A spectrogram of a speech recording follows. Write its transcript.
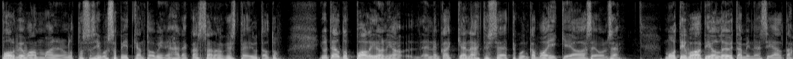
polvivammainen ollut tuossa sivussa pitkän tovin, ja hänen kanssaan on sitten juteltu juteltu paljon ja ennen kaikkea nähty se, että kuinka vaikeaa se on se motivaation löytäminen sieltä.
